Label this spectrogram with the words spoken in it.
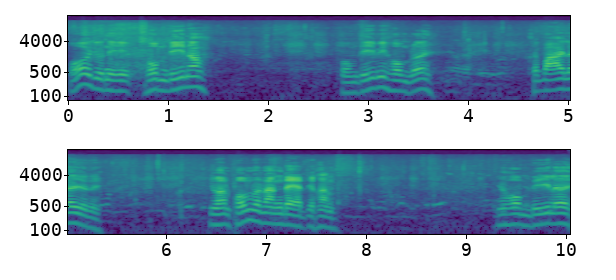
โอ้อยู่นี่ห่มดีเนาะห่มดีมีห่มเลย สบายเลยอยู่นี่อยู่หันผมมานั่งแดดอยู่หันมีห่มดีเลย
